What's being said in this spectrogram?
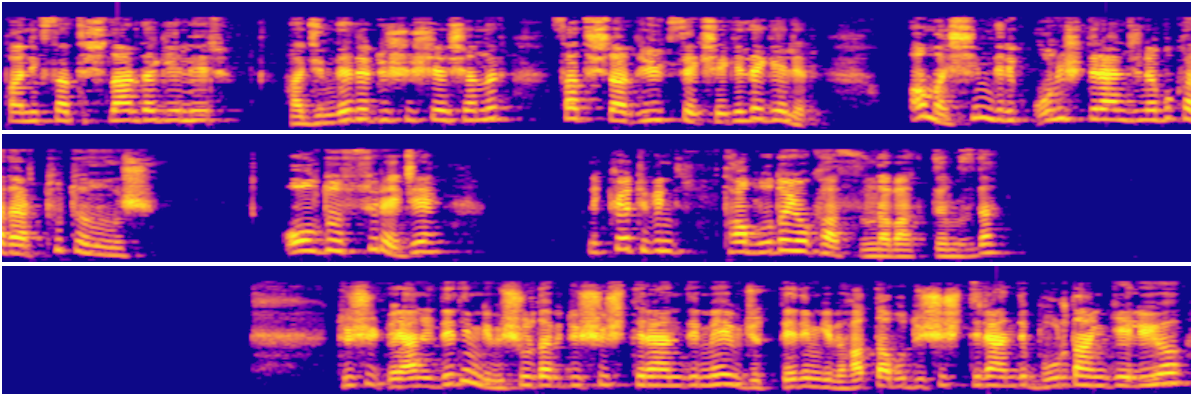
panik satışlar da gelir. Hacimde de düşüş yaşanır. Satışlar da yüksek şekilde gelir. Ama şimdilik 13 direncine bu kadar tutunmuş olduğu sürece hani kötü bir tabloda yok aslında baktığımızda. Düşüş, yani dediğim gibi şurada bir düşüş trendi mevcut. Dediğim gibi hatta bu düşüş trendi buradan geliyor.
